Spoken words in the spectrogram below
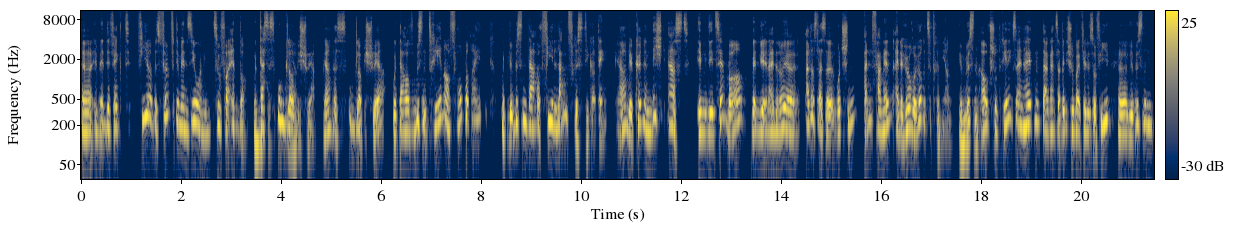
äh, im Endeffekt vier bis fünf Dimensionen zu verändern. Und das ist unglaublich ja. schwer. Ja, das ist unglaublich schwer. Und darauf müssen Trainer vorbereiten. Und wir müssen da auch viel langfristiger denken. Ja, wir können nicht erst im Dezember, wenn wir in eine neue Altersklasse rutschen, anfangen, eine höhere Hürde zu trainieren. Wir müssen auch schon Trainingseinheiten, da ganz, da bin ich schon bei Philosophie, äh, wir müssen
